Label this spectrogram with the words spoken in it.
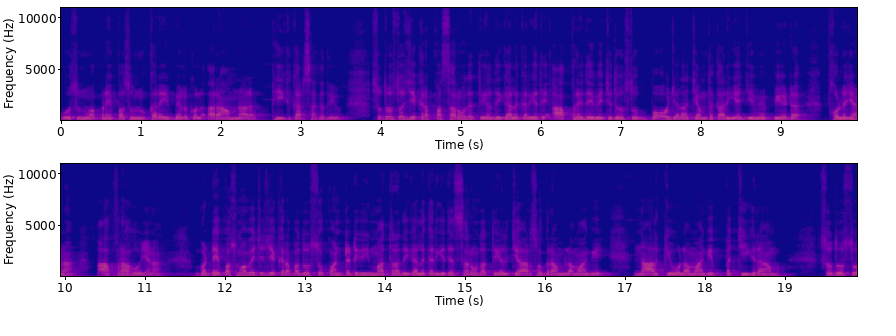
ਉਸ ਨੂੰ ਆਪਣੇ ਪਸ਼ੂ ਨੂੰ ਘਰੇ ਬਿਲਕੁਲ ਆਰਾਮ ਨਾਲ ਠੀਕ ਕਰ ਸਕਦੇ ਹੋ। ਸੋ ਦੋਸਤੋ, ਜੇਕਰ ਆਪਾਂ ਸਰੋਂ ਦੇ ਤੇਲ ਦੀ ਗੱਲ ਕਰੀਏ ਤੇ ਆਫਰੇ ਦੇ ਵਿੱਚ ਦੋਸਤੋ, ਬਹੁਤ ਜ਼ਿਆਦਾ ਚਮਤਕਾਰੀ ਹੈ, ਜਿਵੇਂ ਪੇਟ ਫੁੱਲ ਜਾਣਾ, ਆਫਰਾ ਹੋ ਜਾਣਾ। ਵੱਡੇ ਪਸ਼ੂ ਪਸ਼ੂਆਂ ਵਿੱਚ ਜੇਕਰ ਆਪਾਂ ਦੋਸਤੋ ਕੁਆਂਟੀਟੀ ਦੀ ਮਾਤਰਾ ਦੀ ਗੱਲ ਕਰੀਏ ਤੇ ਸਰੋਂ ਦਾ ਤੇਲ 400 ਗ੍ਰਾਮ ਲਵਾਂਗੇ, ਨਾਲ ਘਿਓ ਲਵਾਂਗੇ 25 ਗ੍ਰਾਮ। ਸੋ ਦੋਸਤੋ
